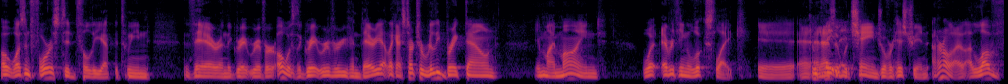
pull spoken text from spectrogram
Oh, it wasn't forested fully yet between there and the Great River. Oh, was the Great River even there yet? Like I start to really break down in my mind what everything looks like, uh, and, and as it would change over history. And I don't know, I, I love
